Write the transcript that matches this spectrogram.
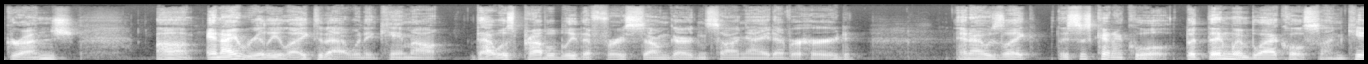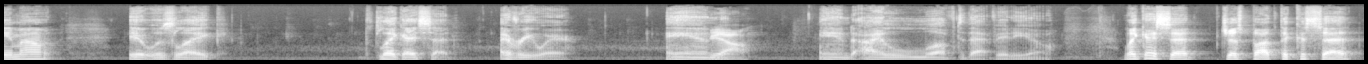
grunge. Um, and I really liked that when it came out. That was probably the first Soundgarden song I had ever heard. And I was like, this is kind of cool. But then when Black Hole Sun came out, it was like, like I said, everywhere. And Yeah. and I loved that video. Like I said, just bought the cassette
